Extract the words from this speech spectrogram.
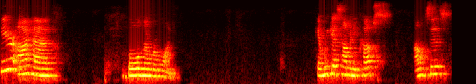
Here I have bowl number one. Can we guess how many cups, ounces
